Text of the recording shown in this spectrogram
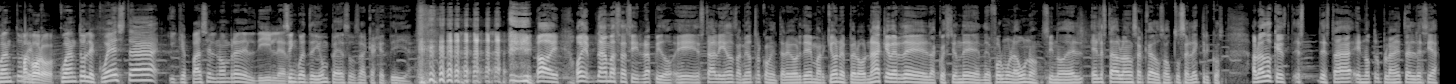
¿Cuánto le. ¿Cuánto le cuesta? Y que pase el nombre del dealer. 51 pesos a cajetilla. Oye, oye, nada más así rápido. Eh, estaba leyendo también otro comentario de Marchione, pero nada que ver de la cuestión de, de Fórmula 1, sino de él, él estaba hablando acerca de los autos eléctricos. Hablando que es- es- está en otro planeta, él decía,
